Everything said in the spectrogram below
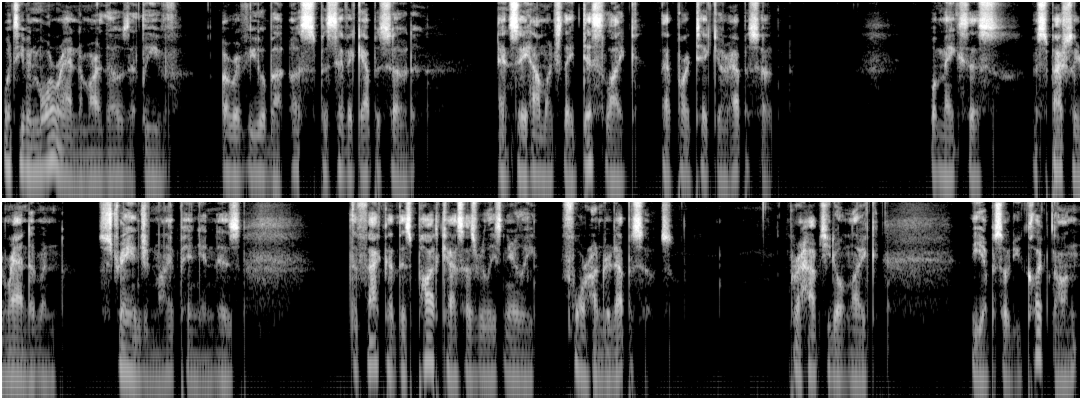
What's even more random are those that leave a review about a specific episode and say how much they dislike that particular episode. What makes this especially random and strange, in my opinion, is the fact that this podcast has released nearly 400 episodes. Perhaps you don't like the episode you clicked on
